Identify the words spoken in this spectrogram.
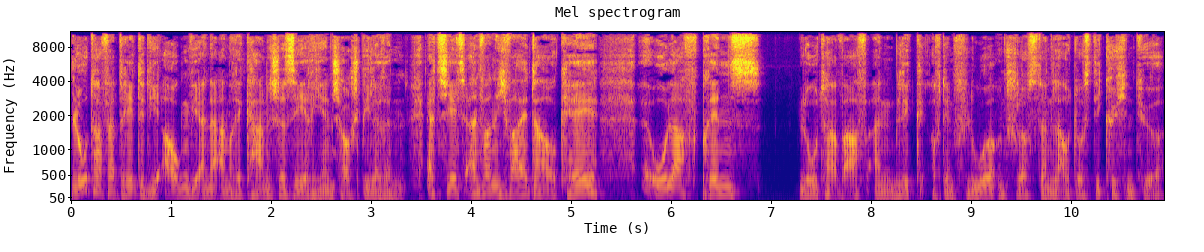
Lothar verdrehte die Augen wie eine amerikanische Serienschauspielerin. Erzähl's einfach nicht weiter, okay? Olaf Prinz. Lothar warf einen Blick auf den Flur und schloss dann lautlos die Küchentür.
